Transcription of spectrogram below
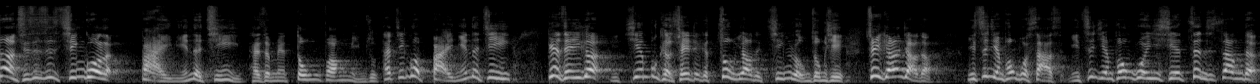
港其实是经过了百年的经营，才成为东方明珠。它经过百年的经营，变成一个你坚不可摧的一个重要的金融中心。所以刚刚讲的，你之前碰过 SARS，你之前碰过一些政治上的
